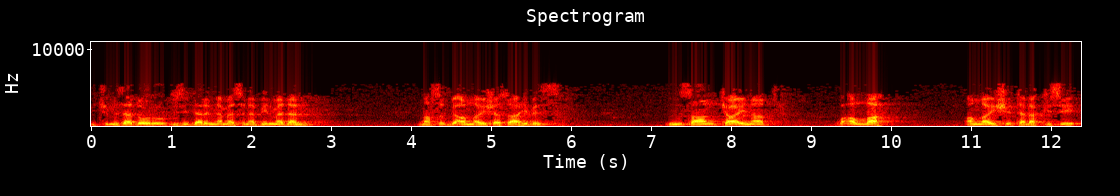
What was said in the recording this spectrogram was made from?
İçimize doğru bizi derinlemesine bilmeden nasıl bir anlayışa sahibiz? İnsan, kainat ve Allah anlayışı, telakkisi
